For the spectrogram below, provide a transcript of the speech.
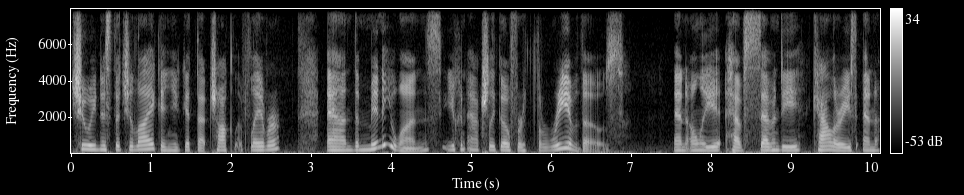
chewiness that you like, and you get that chocolate flavor. And the mini ones, you can actually go for three of those and only have 70 calories and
